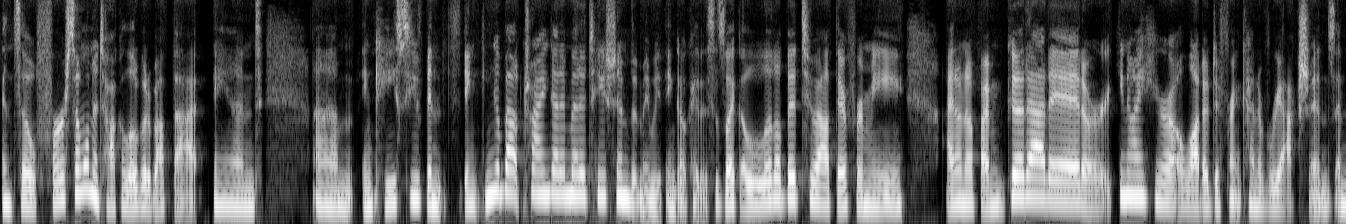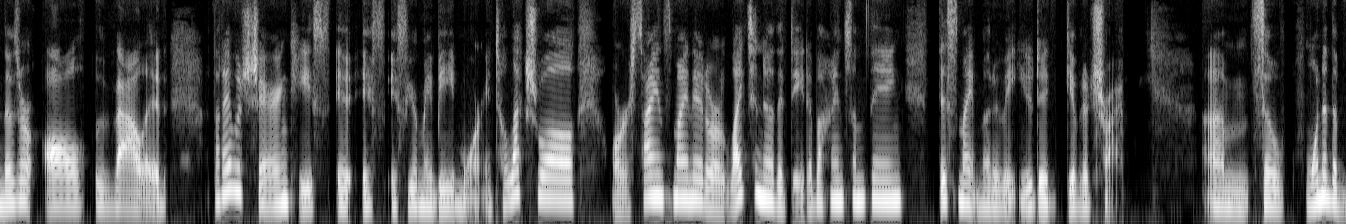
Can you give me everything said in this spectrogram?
And so, first, I want to talk a little bit about that. And um, in case you've been thinking about trying guided meditation, but maybe think, okay, this is like a little bit too out there for me. I don't know if I'm good at it, or, you know, I hear a lot of different kind of reactions, and those are all valid. I thought I would share in case if if you're maybe more intellectual or science minded or like to know the data behind something, this might motivate you to give it a try. Um, so, one of the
